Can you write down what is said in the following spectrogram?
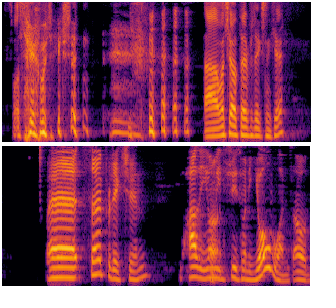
that's my second prediction. uh, what's your third prediction, Kier? Uh, third prediction. Harley, you want me to choose one of your ones? Oh,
